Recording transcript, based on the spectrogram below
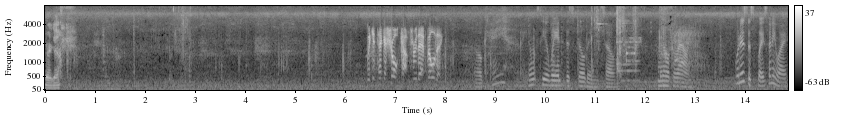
we go. We can take a shortcut through that building. Okay, I don't see a way into this building, so I'm gonna look around. What is this place anyway?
